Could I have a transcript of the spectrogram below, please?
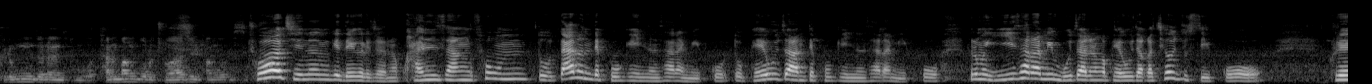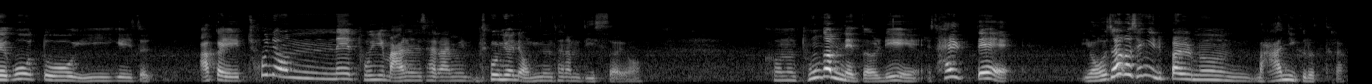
그런 분들은 또뭐 다른 방법으로 좋아질 방법이 있을까요? 좋아지는 게 내가 그러잖아. 관상, 손, 또 다른 데 복이 있는 사람이 있고, 또 배우자한테 복이 있는 사람이 있고, 그러면 이 사람이 모자라는 거 배우자가 채워줄 수 있고, 그리고 또 이게 이제 아까 얘 초년에 돈이 많은 사람이 노년에 없는 사람도 있어요. 그거는 동갑내들이 살 때 여자가 생일이 빠르면 많이 그렇더라고.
